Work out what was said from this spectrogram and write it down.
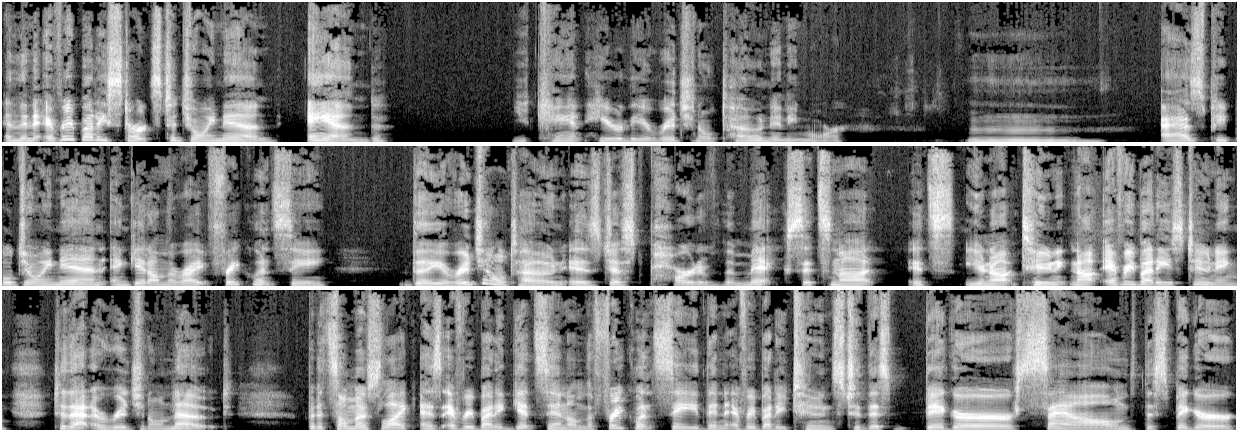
And then everybody starts to join in and you can't hear the original tone anymore. Mm. As people join in and get on the right frequency, the original tone is just part of the mix. It's not, it's, you're not tuning, not everybody is tuning to that original note. But it's almost like as everybody gets in on the frequency, then everybody tunes to this bigger sound, this bigger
